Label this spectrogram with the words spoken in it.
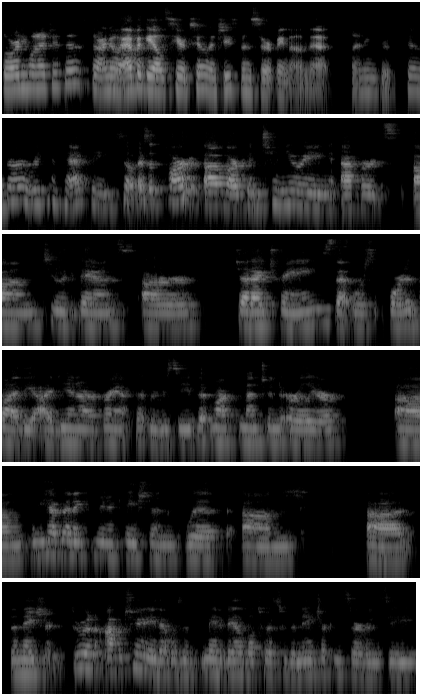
Laura, do you want to do this? Or I know Yeah. Abigail's here too, and she's been serving on that planning group too. Sure, we can tag team. So as a part of our continuing efforts um to advance our JEDI trainings that were supported by the IDNR grant that we received that Mark mentioned earlier. Um, we have been in communication with um uh the nature, through an opportunity that was made available to us through the Nature Conservancy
